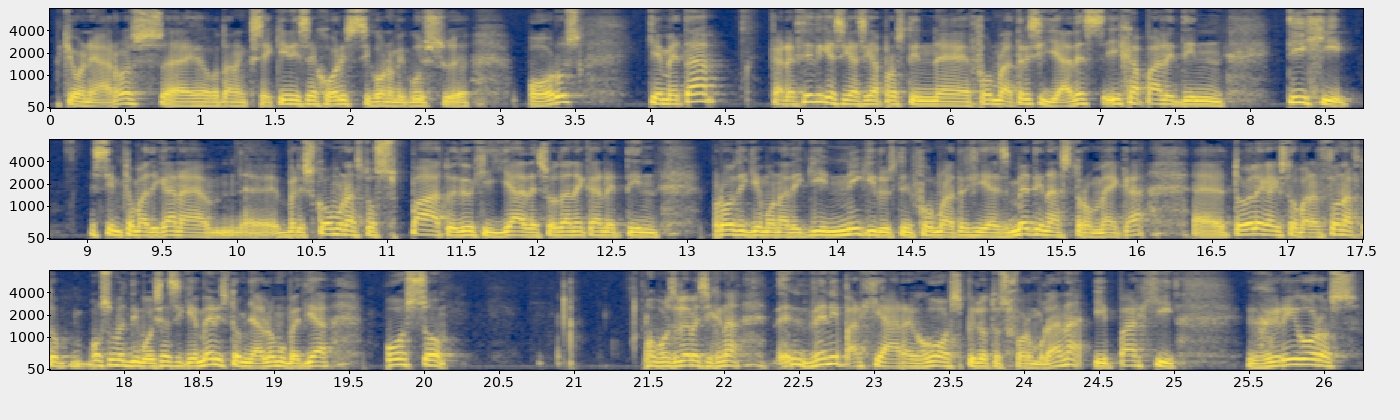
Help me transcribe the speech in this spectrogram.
πιο νεαρός, ε, όταν ξεκίνησε χωρίς οικονομικούς ε, πόρους. Και μετά κατευθύνθηκε σιγά σιγά προς την Φόρμουλα 3000. Είχα πάλι την τύχη συμπτωματικά να ε, βρισκόμουν στο ΣΠΑ το 2000 όταν έκανε την πρώτη και μοναδική νίκη του στην Φόρμουλα 3000 με την Αστρομέκα. Ε, το έλεγα και στο παρελθόν αυτό πόσο με εντυπωσίασε και μένει στο μυαλό μου παιδιά πόσο Όπως λέμε συχνά, δεν υπάρχει αργός πιλότος Φόρμουλα 1, υπάρχει γρήγορος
